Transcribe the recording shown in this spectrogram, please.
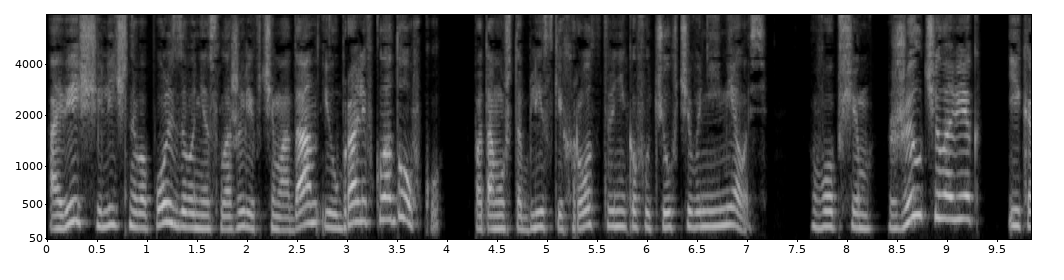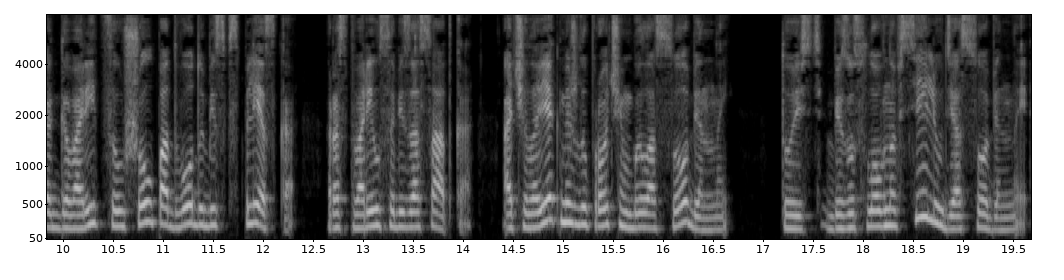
а вещи личного пользования сложили в чемодан и убрали в кладовку, потому что близких родственников у Чухчева не имелось. В общем, жил человек и, как говорится, ушел под воду без всплеска, растворился без осадка, а человек, между прочим, был особенный. То есть, безусловно, все люди особенные.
